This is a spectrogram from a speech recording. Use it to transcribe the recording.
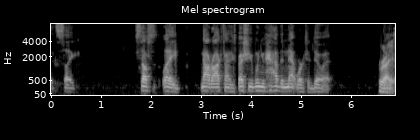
It's like stuff's like not rock science, especially when you have the network to do it. Right.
